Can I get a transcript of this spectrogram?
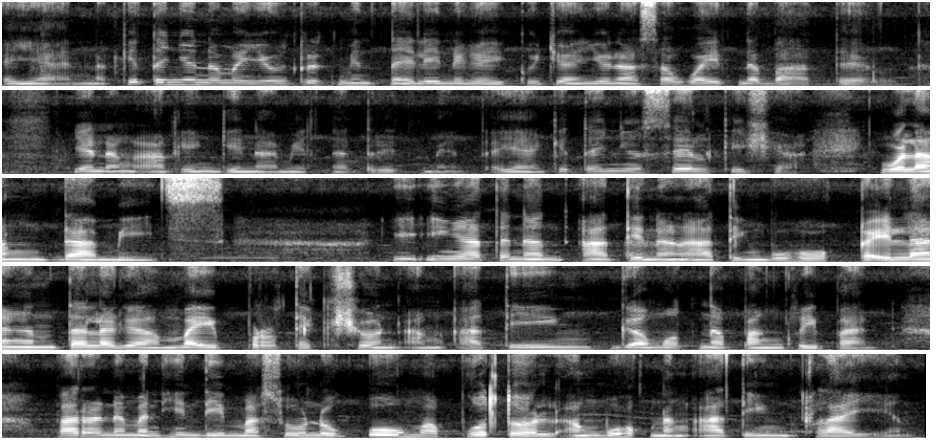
Ayan, nakita nyo naman yung treatment na ilinagay ko dyan, yung nasa white na bottle. Yan ang aking ginamit na treatment. Ayan, kita nyo, silky siya. Walang damage. Iingatan natin ang ating buhok. Kailangan talaga may protection ang ating gamot na pang-reband para naman hindi masunog o maputol ang buhok ng ating client.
